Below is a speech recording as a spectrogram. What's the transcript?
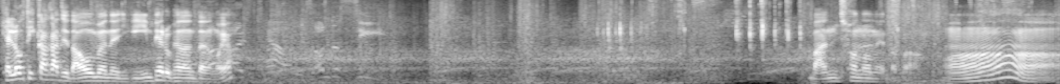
갤럭티카까지 나오면은 이게 임페로 변한다는 거예요? 만천 원에다가. 아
